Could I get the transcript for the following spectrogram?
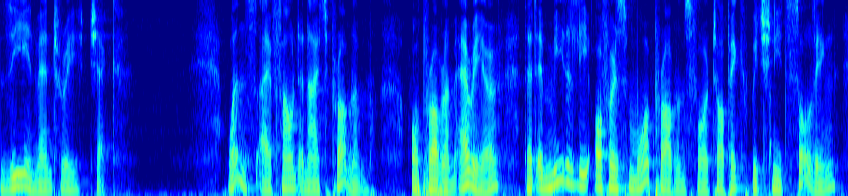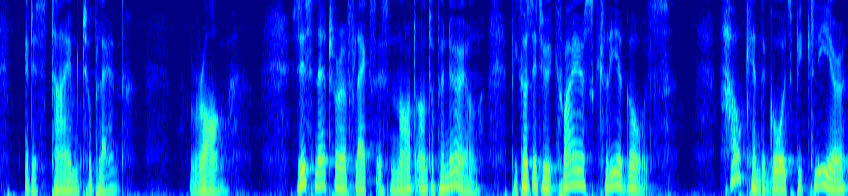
The inventory check. Once I found a nice problem or problem area that immediately offers more problems for a topic which needs solving, it is time to plan. Wrong. This natural reflex is not entrepreneurial because it requires clear goals. How can the goals be clear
